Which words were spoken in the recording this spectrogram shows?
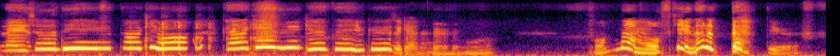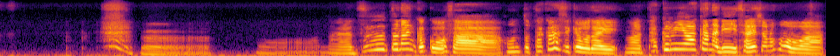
ディー時を駆け抜けてゆくじゃけやね。もうそんなんもう好きになるってっていう。うんもうだからずーっとなんかこうさ、ほんと高橋兄弟、まあ、匠はかなり最初の方は、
